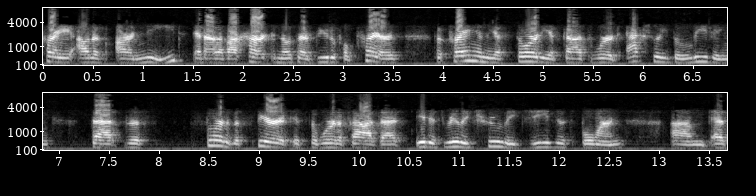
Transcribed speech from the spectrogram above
pray out of our need and out of our heart, and those are beautiful prayers, but praying in the authority of God's word, actually believing that the sword of the Spirit is the word of God, that it is really truly Jesus born, um, as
